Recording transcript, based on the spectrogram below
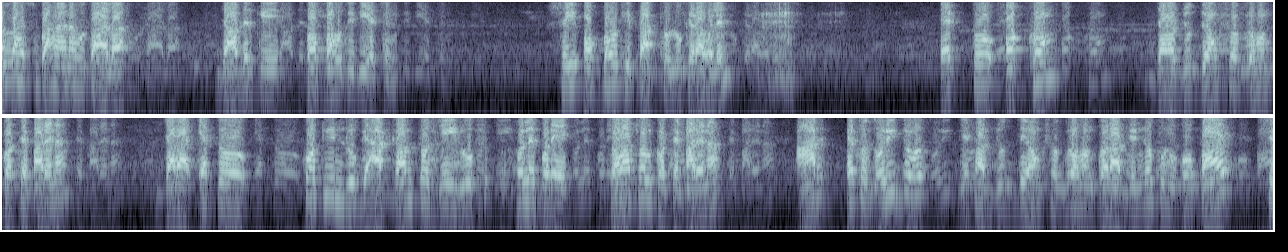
আল্লাহ সুবাহ যাদেরকে অব্যাহতি দিয়েছেন, সেই অব্যাহতি প্রাপ্ত লোকেরা হলেন এক তো অক্ষম, যারা যুদ্ধে অংশগ্রহণ করতে পারে না যারা এত কঠিন রোগে আক্রান্ত, যেই রোগ হলে পরে চলাচল করতে পারে না। আর এত দরিদ্র যে তার যুদ্ধে অংশগ্রহণ করার জন্য কোনো উপায় সে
